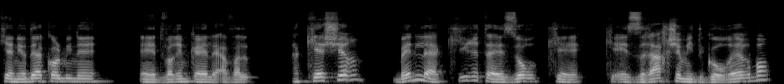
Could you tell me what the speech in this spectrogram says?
כי אני יודע כל מיני אה, דברים כאלה, אבל הקשר בין להכיר את האזור כ, כאזרח שמתגורר בו,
